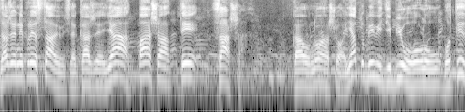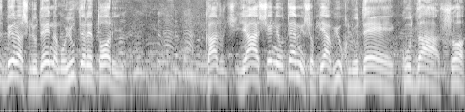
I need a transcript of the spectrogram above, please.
навіть не представився. Каже, я Паша, ти Саша. Кажу, ну а що? Я тобі відіб'ю голову, бо ти збираєш людей на мою територію. Кажуть, я ще не в темі, щоб я в'юх людей, куди, що.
